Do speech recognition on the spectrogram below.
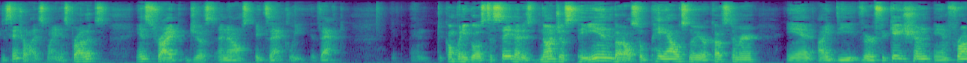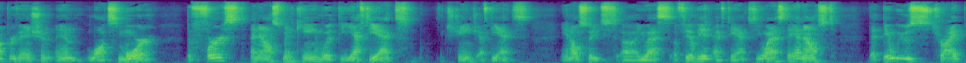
decentralized finance products. And Stripe just announced exactly that. And the company goes to say that it's not just pay in, but also payouts, know your customer, and ID verification and fraud prevention and lots more. The first announcement came with the FTX exchange, FTX, and also its uh, US affiliate, FTX US. They announced that they will use Stripe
